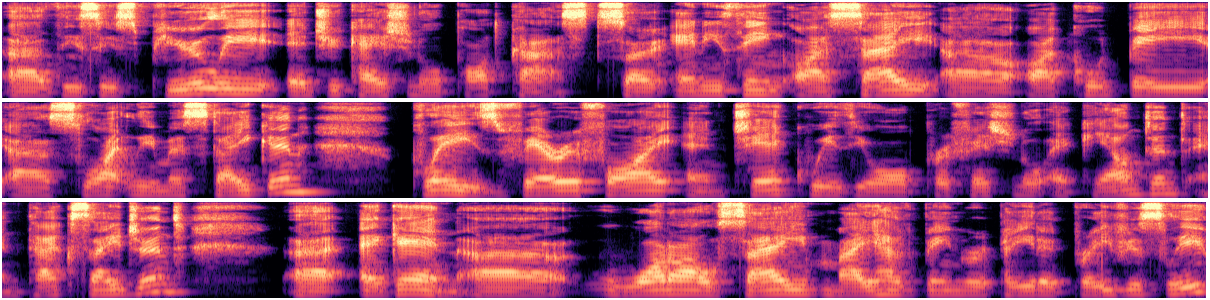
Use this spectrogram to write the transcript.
Uh, this is purely educational podcast. So anything I say, uh, I could be uh, slightly mistaken. Please verify and check with your professional accountant and tax agent. Uh, again, uh, what I'll say may have been repeated previously,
